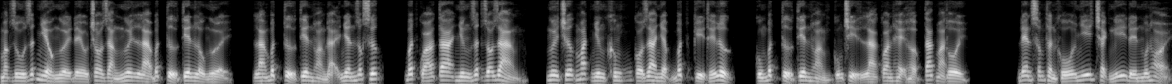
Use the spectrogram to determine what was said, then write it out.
Mặc dù rất nhiều người đều cho rằng ngươi là bất tử tiên lầu người, làm bất tử tiên hoàng đại nhân dốc sức, bất quá ta nhưng rất rõ ràng, ngươi trước mắt nhưng không có gia nhập bất kỳ thế lực, cùng bất tử tiên hoàng cũng chỉ là quan hệ hợp tác mà thôi. Đen sâm thần khố nhĩ trạch nghĩ đến muốn hỏi.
